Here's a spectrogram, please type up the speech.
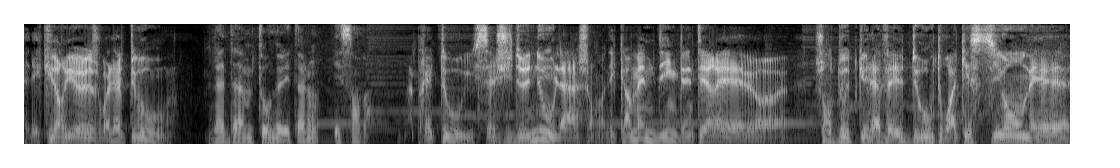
Elle est curieuse, voilà tout. La dame tourne les talons et s'en va. Après tout, il s'agit de nous, là. On est quand même digne d'intérêt. Euh, sans doute qu'elle avait deux ou trois questions, mais euh,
